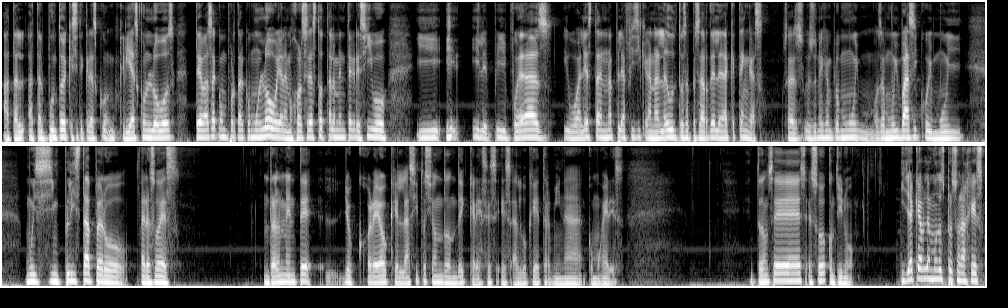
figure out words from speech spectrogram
A tal, a tal punto de que si te crías con, crías con lobos, te vas a comportar como un lobo y a lo mejor seas totalmente agresivo y, y, le, y puedas igual y hasta en una pelea física ganarle adultos a pesar de la edad que tengas. O sea, es, un ejemplo muy, o sea, muy básico y muy, muy simplista, pero, pero eso es. Realmente yo creo que la situación donde creces es algo que determina cómo eres. Entonces, eso continuó. Y ya que hablamos de los personajes,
